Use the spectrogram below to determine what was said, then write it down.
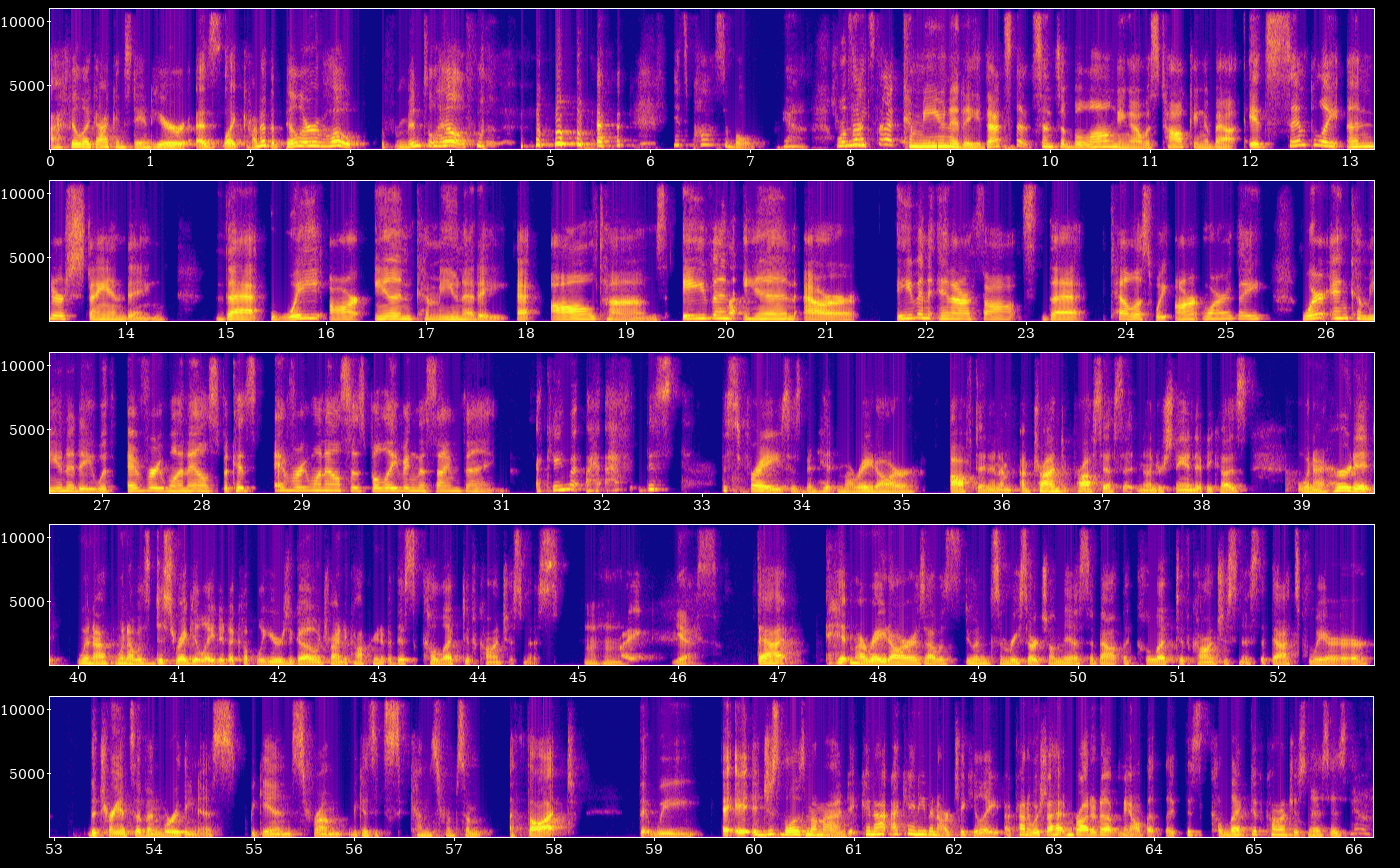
I feel like I can stand here as like kind of the pillar of hope for mental health. it's possible. Yeah. Well, that's that community. That's that sense of belonging I was talking about. It's simply understanding that we are in community at all times, even in our even in our thoughts that tell us we aren't worthy, we're in community with everyone else because everyone else is believing the same thing. I came, I have this, this phrase has been hitting my radar often and I'm, I'm trying to process it and understand it because when I heard it, when I, when I was dysregulated a couple of years ago and trying to comprehend it, this collective consciousness, mm-hmm. right? Yes. That hit my radar as I was doing some research on this about the collective consciousness that that's where the trance of unworthiness begins from because it comes from some a thought that we it, it, just blows my mind it can I, I can't even articulate i kind of wish i hadn't brought it up now but like this collective consciousness is yeah.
